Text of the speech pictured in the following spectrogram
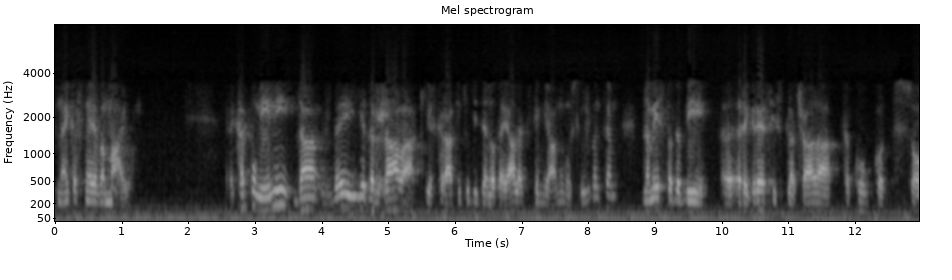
najkasneje v maju. Kar pomeni, da zdaj je država, ki je hkrati tudi delodajalec tem javnim uslužbencem, namesto da bi eh, regres izplačala tako, kot so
